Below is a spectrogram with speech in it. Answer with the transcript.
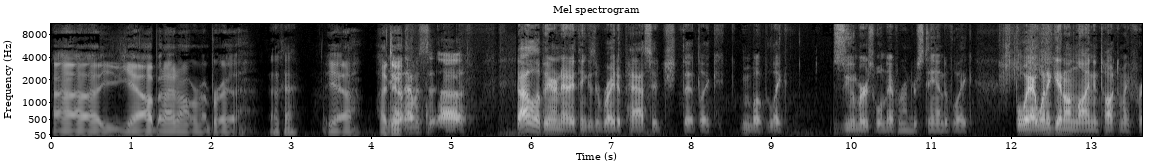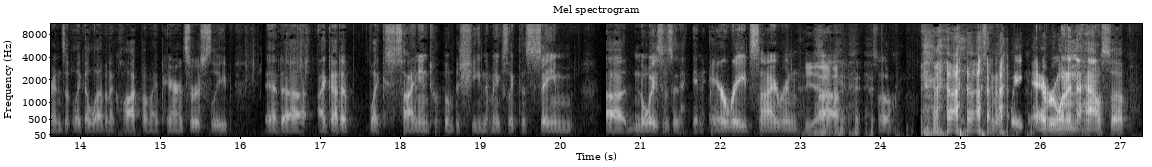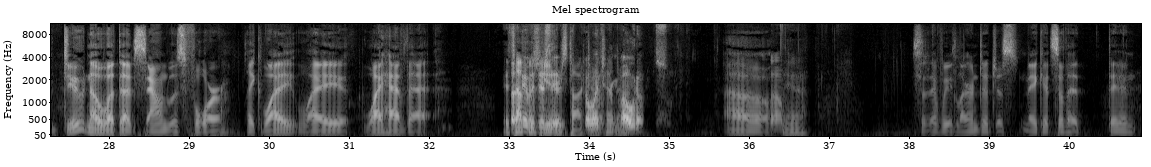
Uh, yeah, but I don't remember it. Okay. Yeah, I do. Yeah, that was uh, dial-up internet. I think is a rite of passage that like like Zoomers will never understand. Of like, boy, I want to get online and talk to my friends at like eleven o'clock, but my parents are asleep, and uh, I gotta like sign into a machine that makes like the same uh, noise as an, an air raid siren. Yeah. Uh, so it's gonna wake everyone in the house up. do you know what that sound was for? Like, why, why, why have that? It's how it was just computers talk to each other. modems. Oh, So. Yeah. so that we learned to just make it so that they didn't.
